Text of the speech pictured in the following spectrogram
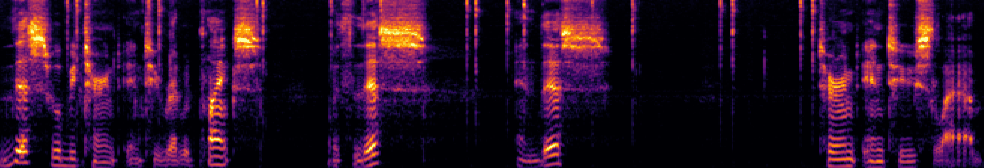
This will be turned into redwood planks with this and this turned into slab.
